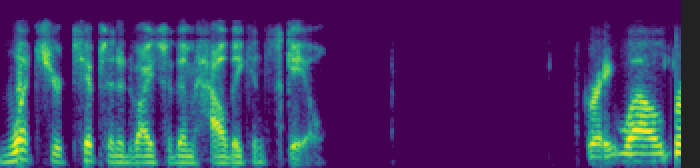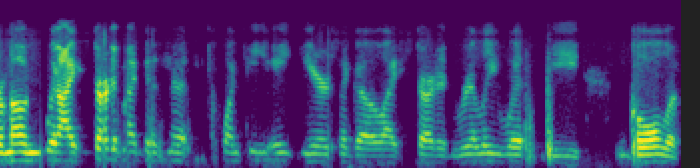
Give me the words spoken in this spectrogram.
What's your tips and advice for them how they can scale? Great. Well, Ramon, when I started my business 28 years ago, I started really with the goal of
